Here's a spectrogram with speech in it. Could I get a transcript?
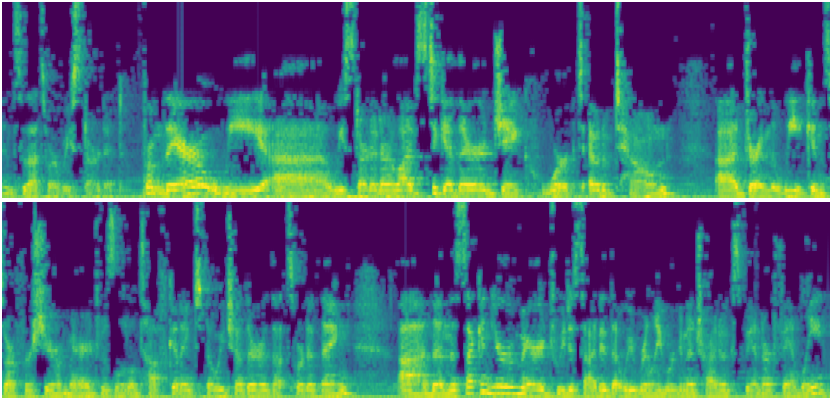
and so that's where we started. From there, we uh, we started our lives together. Jake worked out of town uh, during the week, and so our first year of marriage was a little tough getting to know each other, that sort of thing. Uh, and then the second year of marriage, we decided that we really were going to try to expand our family.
